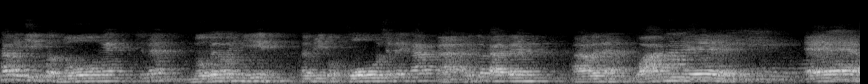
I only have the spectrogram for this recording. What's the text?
ถ้าไม่มีก็โนไงใช่ไหมโนแปลว่าไม่มีถ้ามีก็โคใช่ไหมครับอ่าอันนี้ก็กลายเป็นอะไรเนี่ยวันเดแอน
